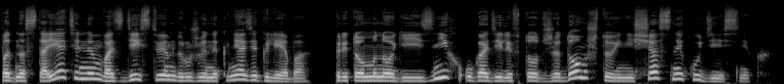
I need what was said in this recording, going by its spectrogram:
под настоятельным воздействием дружины князя Глеба, Притом многие из них угодили в тот же дом, что и несчастный кудесник.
